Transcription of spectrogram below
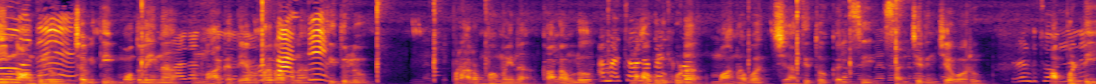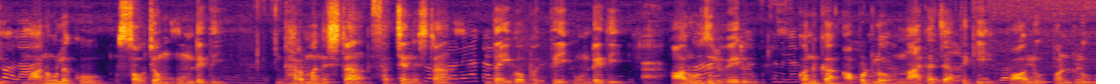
ఈ నాగులు చవితి మొదలైన నాగ దేవతారాధన తిథులు ప్రారంభమైన కాలంలో నాగులు కూడా మానవ జాతితో కలిసి సంచరించేవారు. అప్పటి మానవులకు శౌచం ఉండేది. ధర్మనిష్ట సత్యనిష్ట దైవభక్తి ఉండేది. ఆ రోజులు వేరు. కనుక అప్పట్లో నాగ జాతికి పాలు పండ్లు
